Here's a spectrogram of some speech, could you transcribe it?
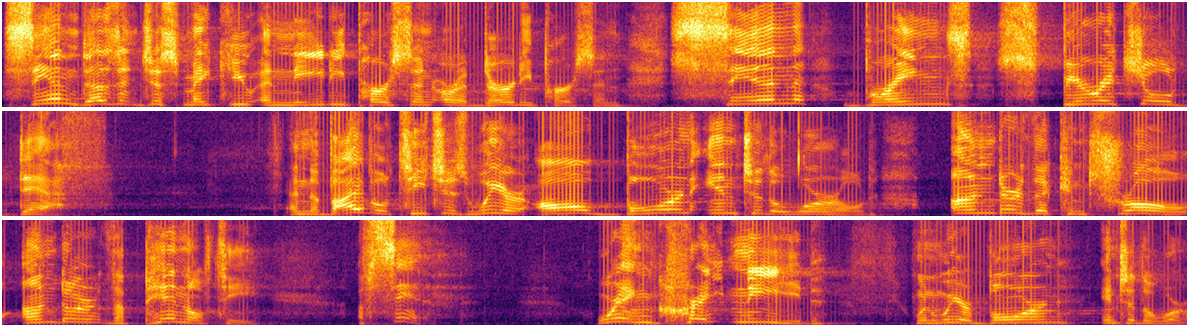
Sin doesn't just make you a needy person or a dirty person. Sin brings spiritual death. And the Bible teaches we are all born into the world under the control, under the penalty of sin. We're in great need when we are born into the world.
